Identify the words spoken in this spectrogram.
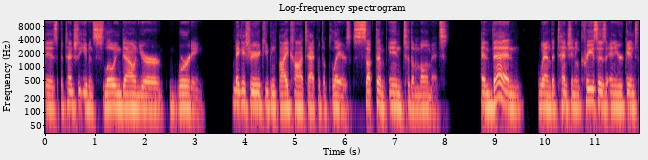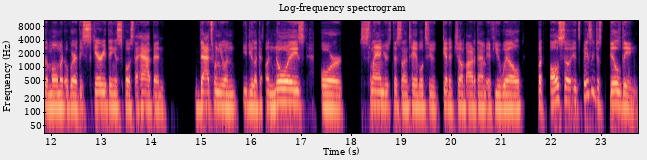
is potentially even slowing down your wording, making sure you're keeping eye contact with the players, suck them into the moment. And then when the tension increases and you're getting to the moment of where the scary thing is supposed to happen, that's when you un- you do like a, a noise or slam your fist on the table to get a jump out of them, if you will. But also, it's basically just building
